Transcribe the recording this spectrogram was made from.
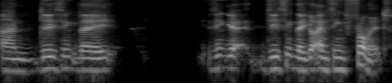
And do you think they? You think? Do you think they got anything from it?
